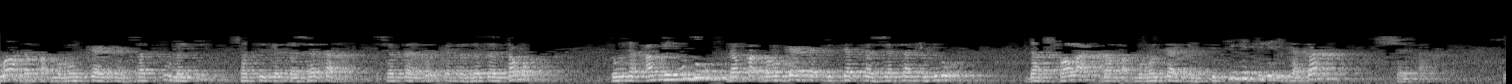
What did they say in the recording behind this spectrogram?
Allah dapat merungkaikan satu lagi. Satu kata syaitan. Syaitan itu kata syaitan tamu. Kemudian ambil wudu dapat merungkaikan ikatan syaitan yang kedua dan salat dapat merungkaikan ketiga-tiga ikatan syaitan. So,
